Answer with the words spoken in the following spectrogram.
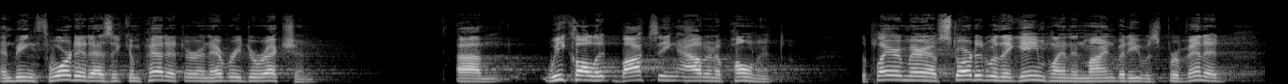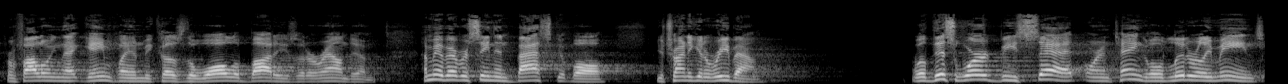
and being thwarted as a competitor in every direction. Um, we call it boxing out an opponent. The player may have started with a game plan in mind, but he was prevented from following that game plan because the wall of bodies that are around him. How many have ever seen in basketball, you're trying to get a rebound? Well, this word beset or entangled literally means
